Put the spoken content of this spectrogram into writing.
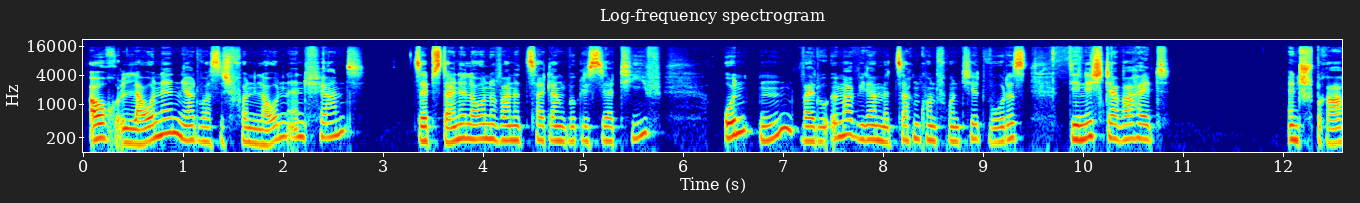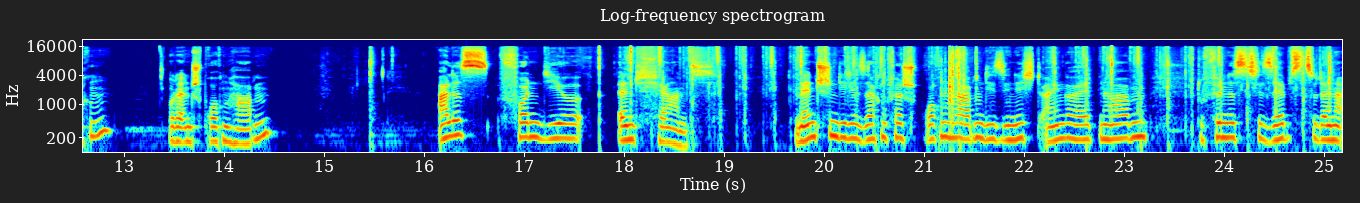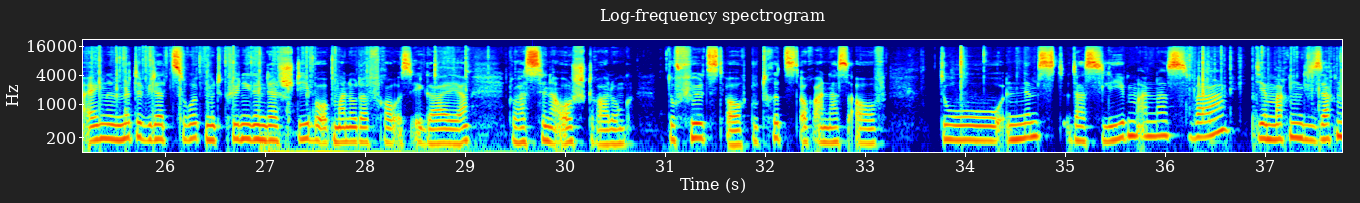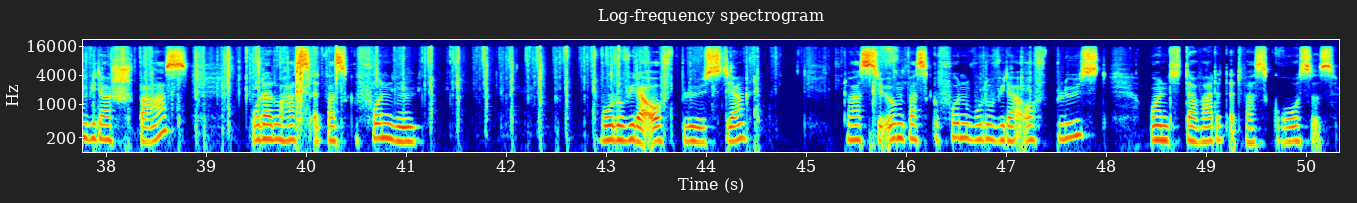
Auch Launen, ja, du hast dich von Launen entfernt. Selbst deine Laune war eine Zeit lang wirklich sehr tief unten, weil du immer wieder mit Sachen konfrontiert wurdest, die nicht der Wahrheit entsprachen oder entsprochen haben. Alles von dir entfernt. Menschen, die dir Sachen versprochen haben, die sie nicht eingehalten haben. Du findest hier selbst zu deiner eigenen Mitte wieder zurück mit Königin der Stäbe, ob Mann oder Frau, ist egal, ja. Du hast hier eine Ausstrahlung. Du fühlst auch, du trittst auch anders auf. Du nimmst das Leben anders wahr, dir machen die Sachen wieder Spaß oder du hast etwas gefunden, wo du wieder aufblühst, ja. Du hast hier irgendwas gefunden, wo du wieder aufblühst und da wartet etwas Großes.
